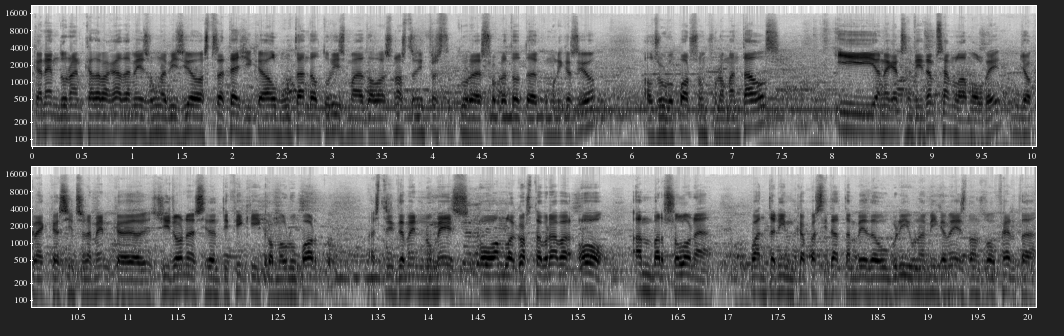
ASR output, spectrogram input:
que anem donant cada vegada més una visió estratègica al voltant del turisme de les nostres infraestructures, sobretot de comunicació. Els aeroports són fonamentals i en aquest sentit em sembla molt bé. Jo crec que, sincerament, que Girona s'identifiqui com a aeroport estrictament només o amb la Costa Brava o amb Barcelona, quan tenim capacitat també d'obrir una mica més doncs, l'oferta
